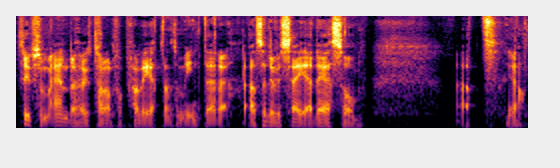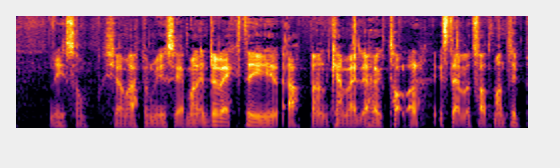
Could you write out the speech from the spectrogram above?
Typ som enda högtalaren på planeten som inte är det. Alltså det vill säga det är som att ja, ni som kör med Apple Music. Man direkt i appen kan välja högtalare istället för att man typ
